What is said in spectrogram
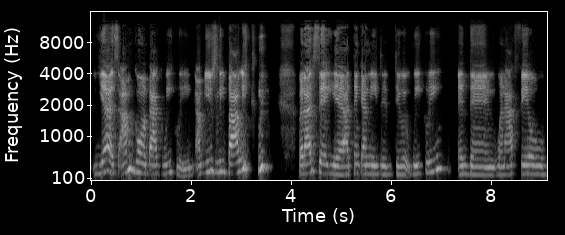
yes, I'm going back weekly. I'm usually bi weekly, but I said, yeah, I think I need to do it weekly. And then when I feel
